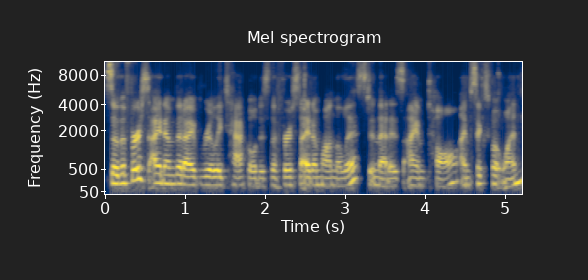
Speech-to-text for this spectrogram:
So the first item that I've really tackled is the first item on the list, and that is I'm tall, I'm six foot one.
